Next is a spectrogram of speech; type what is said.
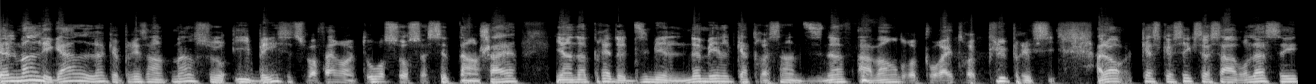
tellement légal là, que présentement sur eBay, si tu vas faire un tour sur ce site d'enchères, il y en a près de 10 000, 9 419 à vendre pour être plus précis. Alors, qu'est-ce que c'est que ce sabre-là? C'est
